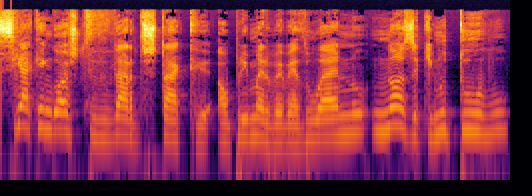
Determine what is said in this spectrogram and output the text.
Se há quem goste de dar destaque ao primeiro bebê do ano, nós aqui no tubo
